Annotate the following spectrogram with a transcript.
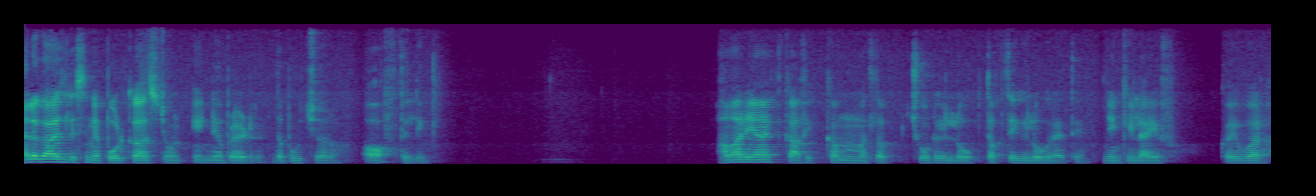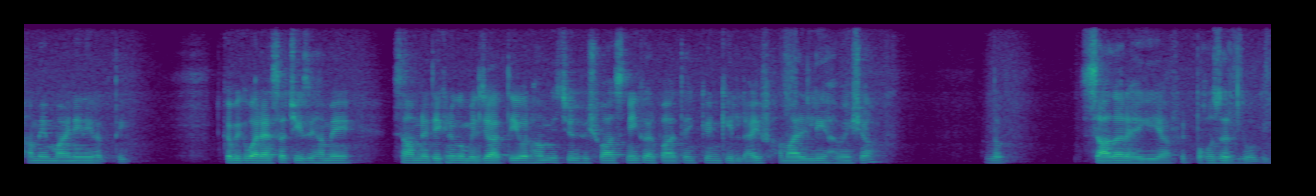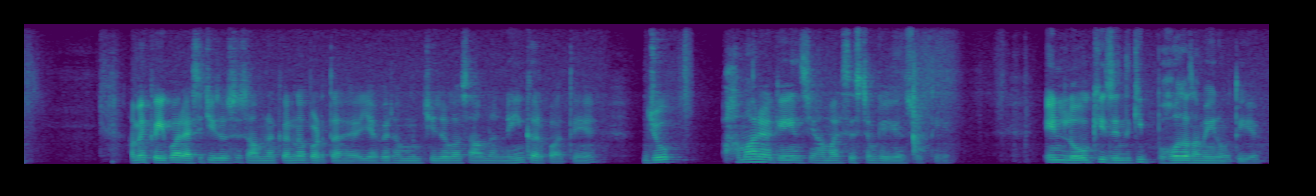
Hello, guys, listening my podcast on India Bread, the butcher of Delhi. हमारे यहाँ काफ़ी कम मतलब छोटे लोग तबके के लोग रहते हैं जिनकी लाइफ कई बार हमें मायने नहीं रखती कभी कभार ऐसा चीज़ें हमें सामने देखने को मिल जाती है और हम इस चीज़ विश्वास नहीं कर पाते कि उनकी लाइफ हमारे लिए हमेशा मतलब ज़्यादा रहेगी या फिर बहुत ज़रूरी होगी हमें कई बार ऐसी चीज़ों से सामना करना पड़ता है या फिर हम उन चीज़ों का सामना नहीं कर पाते हैं, जो हमारे अगेंस्ट या हमारे सिस्टम के अगेंस्ट होती है। इन लोगों की ज़िंदगी बहुत ज़्यादा मेन होती है,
